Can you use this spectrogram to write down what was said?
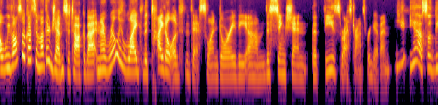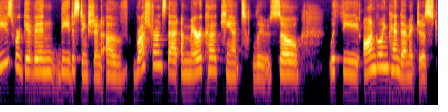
uh, we've also got some other gems to talk about, and I really like the title of this one, Dori. The um, distinction that these restaurants were given. Yeah, so these were given the distinction of restaurants that America can't lose. So, with the ongoing pandemic just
